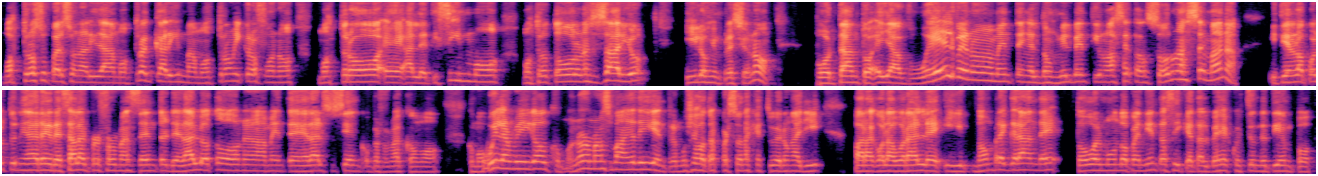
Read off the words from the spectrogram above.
mostró su personalidad, mostró el carisma, mostró micrófono, mostró eh, atleticismo, mostró todo lo necesario y los impresionó. Por tanto, ella vuelve nuevamente en el 2021 hace tan solo una semana y tiene la oportunidad de regresar al Performance Center, de darlo todo nuevamente, de dar su 100 con performance como, como William Regal, como Norman Smiley, entre muchas otras personas que estuvieron allí para colaborarle y nombres grandes, todo el mundo pendiente, así que tal vez es cuestión de tiempo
